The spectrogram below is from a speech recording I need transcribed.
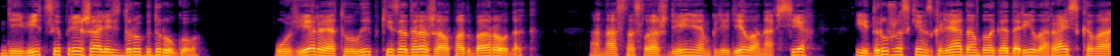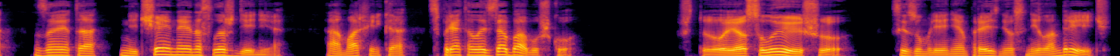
Девицы прижались друг к другу. У Веры от улыбки задрожал подбородок. Она с наслаждением глядела на всех и дружеским взглядом благодарила Райского за это нечаянное наслаждение, а Марфенька спряталась за бабушку. «Что я слышу?» — с изумлением произнес Нил Андреевич.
